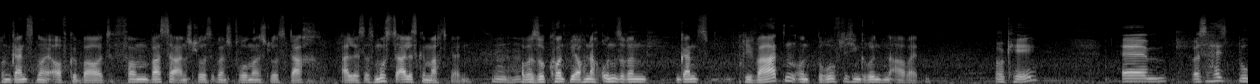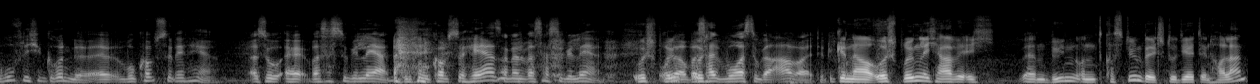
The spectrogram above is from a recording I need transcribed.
und ganz neu aufgebaut. Vom Wasseranschluss über den Stromanschluss, Dach, alles. Es musste alles gemacht werden. Mhm. Aber so konnten wir auch nach unseren ganz privaten und beruflichen Gründen arbeiten. Okay. Ähm, was heißt berufliche Gründe? Äh, wo kommst du denn her? Also, äh, was hast du gelernt? Nicht, wo kommst du her, sondern was hast du gelernt? Ursprünglich, Oder was, wo hast du gearbeitet? Genau, ursprünglich habe ich ähm, Bühnen- und Kostümbild studiert in Holland.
